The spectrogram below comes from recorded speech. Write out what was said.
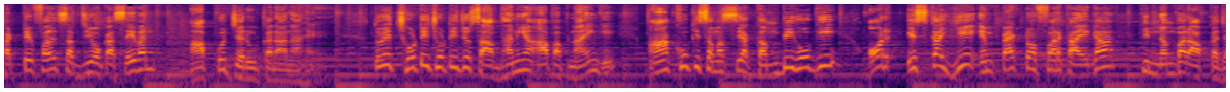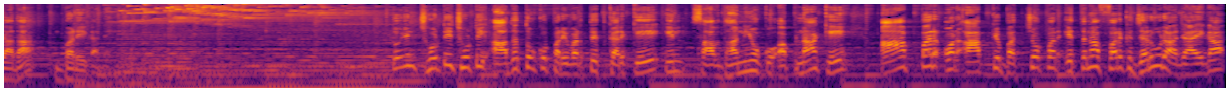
खट्टे फल, सब्जियों का सेवन आपको ज़रूर कराना है। तो ये छोटी छोटी जो सावधानियाँ आप अपनाएँगे, आँखों की समस्या कम भी होगी और इसका ये इंपैक्ट और फ़र्क आएगा कि नंबर आपका ज़्यादा बढ़ेगा नहीं। तो इन छोटी छोटी आदतों को परिवर्तित करके, इन सावधानियों को अपना के आप पर और आपके बच्चों पर इतना फ़र्क ज़रूर आ जाएगा,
